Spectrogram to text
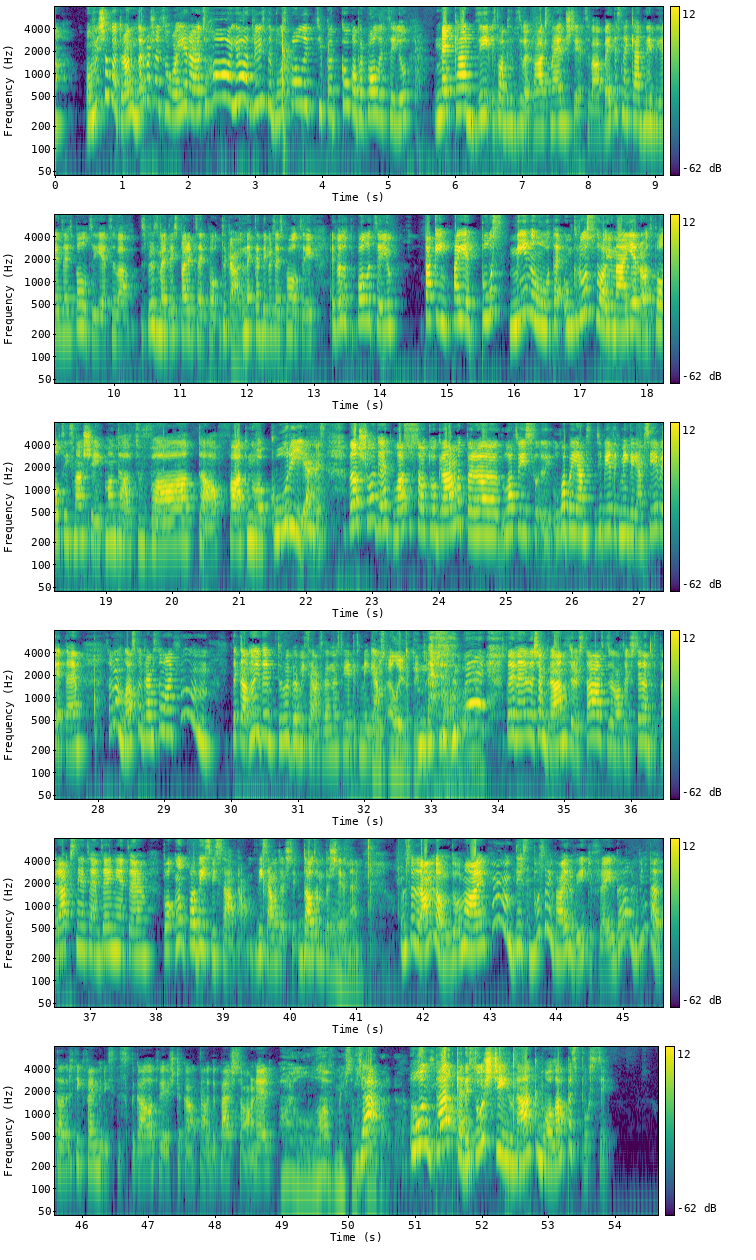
Un viņš kaut ko tur random darbā šeit kaut ko ierāca, ah, jā, drīz te būs policija, kaut ko par policiju. Nekad dzīvē, es labi dzīvoju pāris mēnešus iecavā, bet es nekad nebiju redzējis policiju iecavā. Es, protams, te vispār redzēju, pol tā kā nekad nebiju redzējis policiju. Es pats par policiju Fucking paiet pusminūte un krustojumā iebrauc policijas mašīna. Man tāds, the fuck, no kurienes? Vēl šodien lasu savu to grāmatu par uh, Latvijas labajām, jeb ietekmīgajām sievietēm. Tad man lasu to grāmatu, domāju, hmm, tā kā, nu, ja tur bija visām vienas ietekmīgām. Uz Elīna Dītriksona. vai ne? Tā ir nevienam grāmatā, tur ir stāsts par latviešu sievietēm, par rakstniecēm, dzēniecēm, po, nu, par vis visādām, visām latviešu sievietēm, daudzām latviešu sievietēm. Un es tad random domāju, hmm, Dievs, būs arī Vaira Vīķa Freiberga. Viņa tāda, tāda ir tik feministiska, tā kā latviešu tā kā tāda persona ir. I love me some Jā, Freiberga. un tad, kad es uzšķīru nākamo lapas pusi,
